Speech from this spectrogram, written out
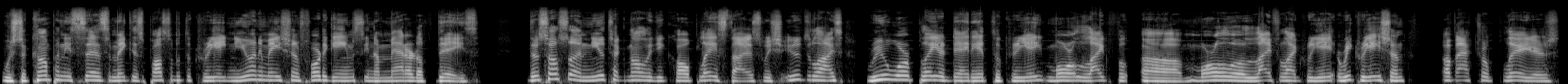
which the company says makes it possible to create new animation for the games in a matter of days. There's also a new technology called Playstyles, which utilize real-world player data to create more life, uh, more lifelike rea- recreation of actual players,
